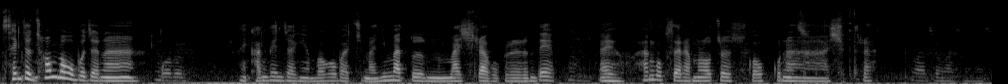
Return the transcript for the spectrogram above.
생전 처음 먹어보잖아. 뭐를? 아니, 강된장이야. 먹어봤지만 입맛 도는 맛이라고 그러는데 아유 한국 사람은 어쩔 수가 없구나 싶더라. 맞아 맞아 맞아.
